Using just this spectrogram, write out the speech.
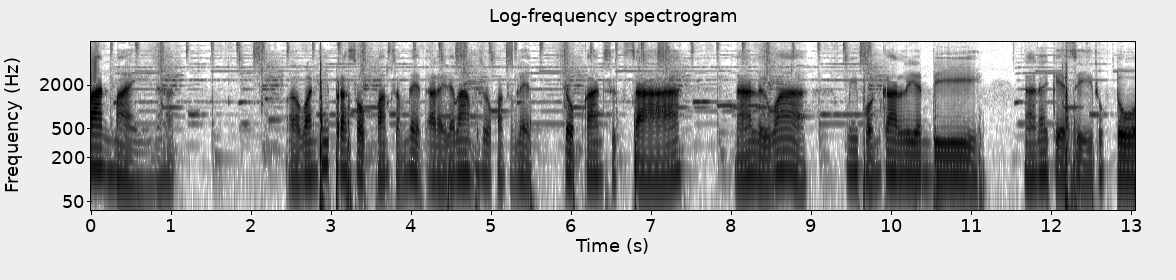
บ้านใหม่นะครับวันที่ประสบความสำเร็จอะไรได้บ้างประสบความสำเร็จจบการศึกษานะหรือว่ามีผลการเรียนดีนะได้เกรดสีทุกตัว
